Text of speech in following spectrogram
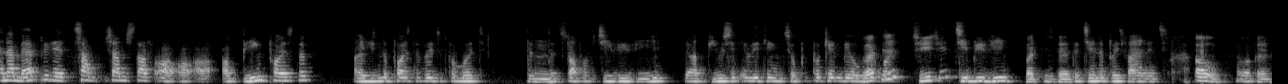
and I'm happy that some some stuff are are, are, being positive, are using the positive way to promote the, Mm. the stop of GBV, the abuse and everything, so people can be aware. what is it? GBV, What is the gender-based violence, Oh, okay.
